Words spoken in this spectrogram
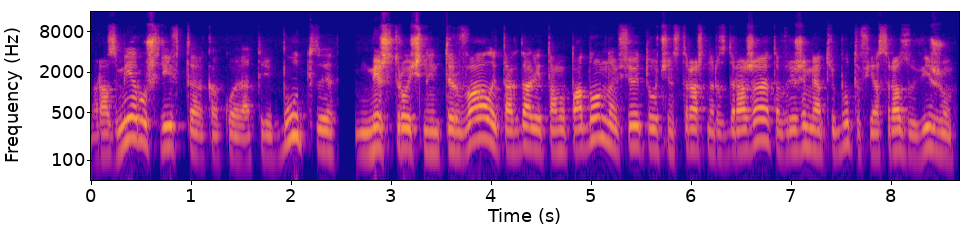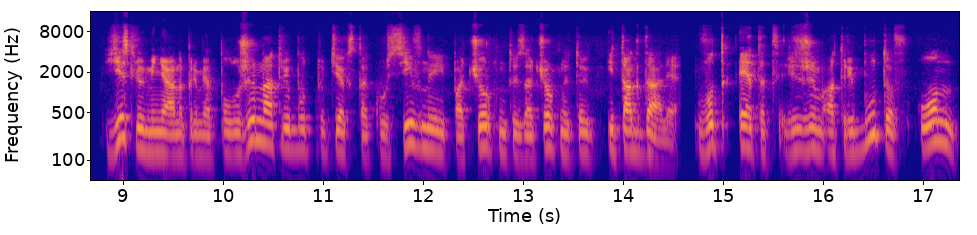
размер у шрифта, какой атрибут, межстрочный интервал и так далее и тому подобное. Все это очень страшно раздражает, а в режиме атрибутов я сразу вижу, есть ли у меня, например, полужирный атрибут у текста, курсивный, подчеркнутый, зачеркнутый и так далее. Вот этот режим атрибутов, он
